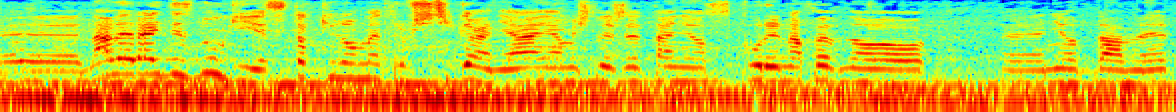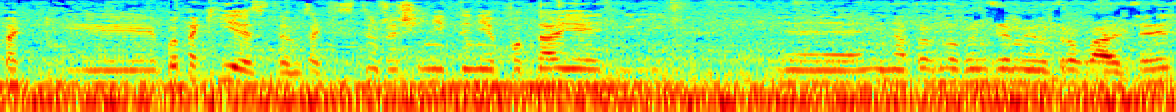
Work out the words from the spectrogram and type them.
E, No ale rajd jest długi, jest 100 km ścigania. Ja myślę, że tanio skóry na pewno nie oddamy, taki, bo taki jestem, taki z tym, że się nigdy nie poddaję i e, i na pewno będziemy jutro walczyć.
